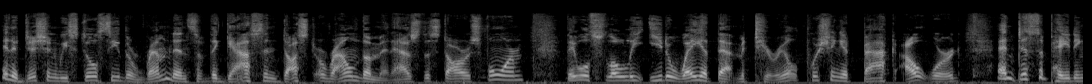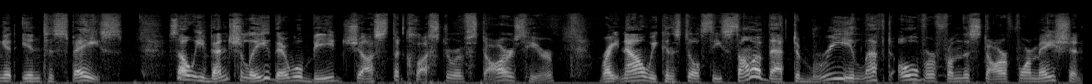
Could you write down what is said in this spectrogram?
In addition, we still see the remnants of the gas and dust around them. And as the stars form, they will slowly eat away at that material, pushing it back outward and dissipating it into space. So eventually there will be just a cluster of stars here. Right now we can still see some of that debris left over from the star formation.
